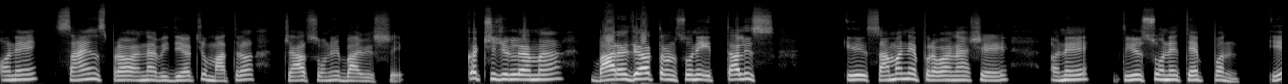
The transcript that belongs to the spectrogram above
અને સાયન્સ પ્રવાહના વિદ્યાર્થીઓ માત્ર ચારસો ને બાવીસ છે. કચ્છ જિલ્લામાં બાર હજાર ત્રણસો ને એકતાલીસ એ સામાન્ય પ્રવાહના છે અને તેરસો ને ત્રેપન એ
